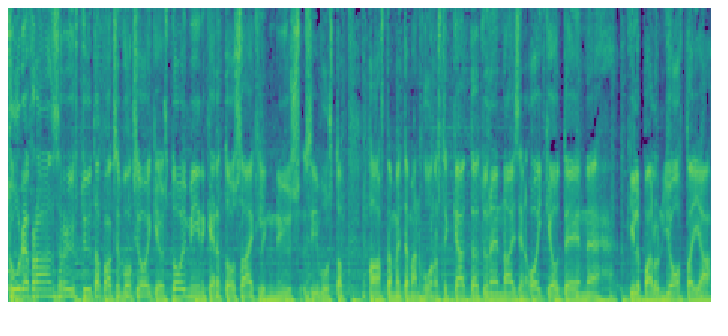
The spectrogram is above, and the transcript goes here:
Tour de France ryhtyy tapauksen vuoksi oikeustoimiin, kertoo Cycling News-sivusto. Haastamme tämän huonosti käyttäytyneen naisen oikeuteen. Kilpailun johtaja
